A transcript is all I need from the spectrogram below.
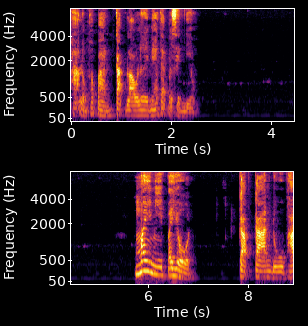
พระหลวงพ่อปานกับเราเลยแม้แต่เปอร์เซ็นต์เดียว ไม่มีประโยชน์กับการดูพระ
